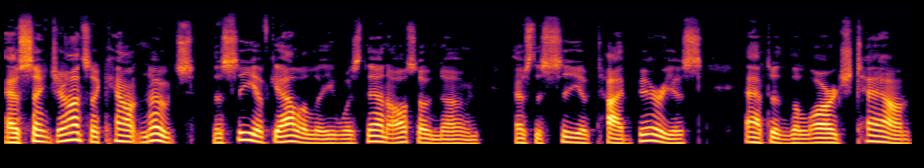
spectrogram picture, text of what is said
As St. John's account notes, the Sea of Galilee was then also known as the Sea of Tiberias after the large town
